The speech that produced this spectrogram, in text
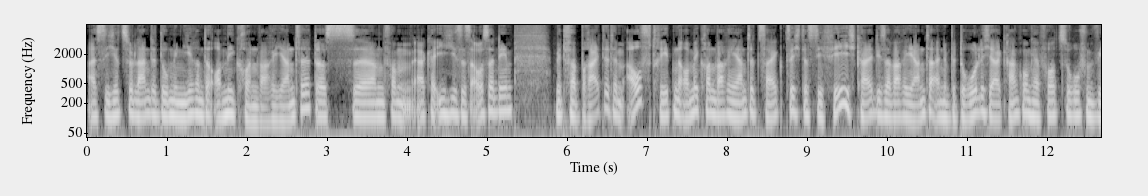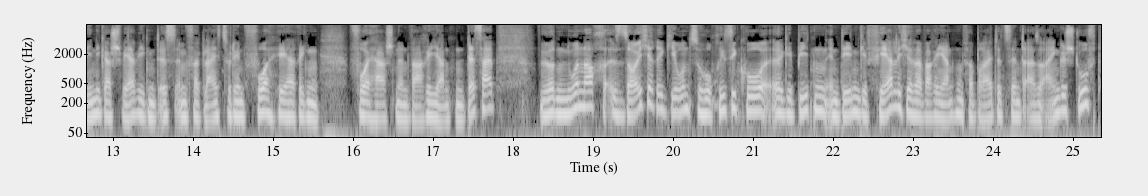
als die hierzulande dominierende Omikron-Variante. Das ähm, vom RKI hieß es außerdem, mit verbreitetem Auftreten der Omikron-Variante zeigt sich, dass die Fähigkeit dieser Variante, eine bedrohliche Erkrankung hervorzurufen, weniger schwerwiegend ist im Vergleich zu den vorherigen vorherrschenden Varianten. Deshalb würden nur noch solche Regionen zu Hochrisikogebieten, in denen gefährlichere Varianten verbreitet sind, also eingestuft.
